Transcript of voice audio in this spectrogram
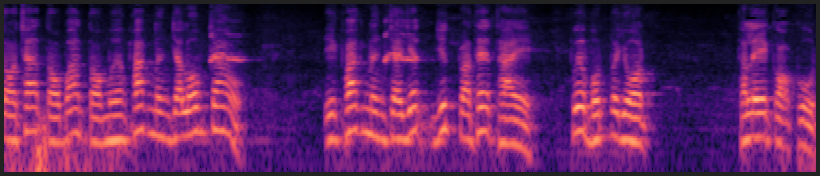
ต่อชาติต่อบ้านต่อเมืองพักหนึ่งจะล้มเจ้า อีกพักหนึ่งจะยึดยึดประเทศไทย เพื่อผลประโยชน์ ทะเลเกาะกูด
